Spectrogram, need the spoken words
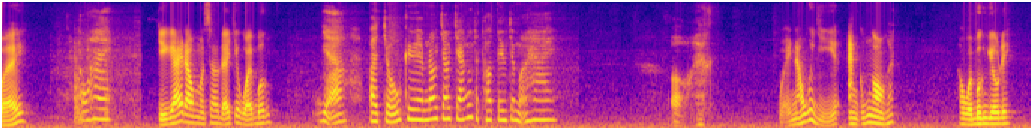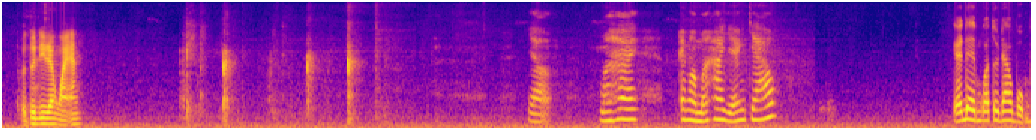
quệ Cậu hai. Chị gái đâu mà sao để cho quệ bưng? Dạ bà chủ kêu em nấu cháo trắng thịt kho tiêu cho mợ hai. Ờ ha quệ nấu cái gì á ăn cũng ngon hết. Thôi quệ bưng vô đi rồi tôi đi ra ngoài ăn. Dạ Mợ hai Em mời mợ hai về ăn cháo. Cả đêm qua tôi đau bụng.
